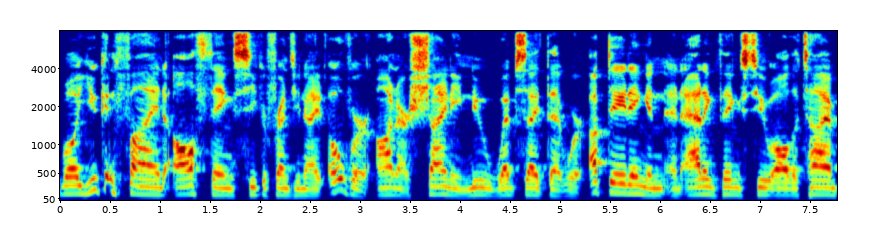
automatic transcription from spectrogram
Well, you can find all things Secret Friends Unite over on our shiny new website that we're updating and, and adding things to all the time.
